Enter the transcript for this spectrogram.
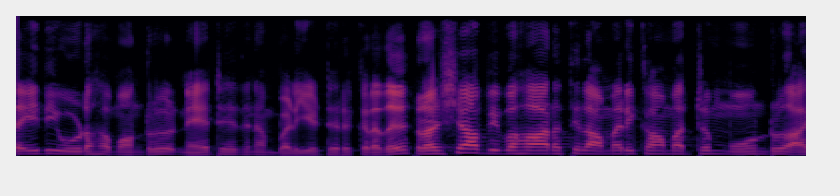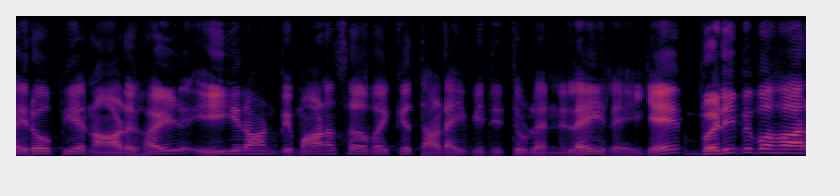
செய்தி ஊடகம் ஒன்று நேற்றைய தினம் வெளியிட்டிருக்கிறது. ரஷ்யா விவகாரத்தில் அமெரிக்க அமெரிக்கா மற்றும் மூன்று ஐரோப்பிய நாடுகள் ஈரான் விமான சேவைக்கு தடை விதித்துள்ள நிலையிலேயே வெளிவிவகார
